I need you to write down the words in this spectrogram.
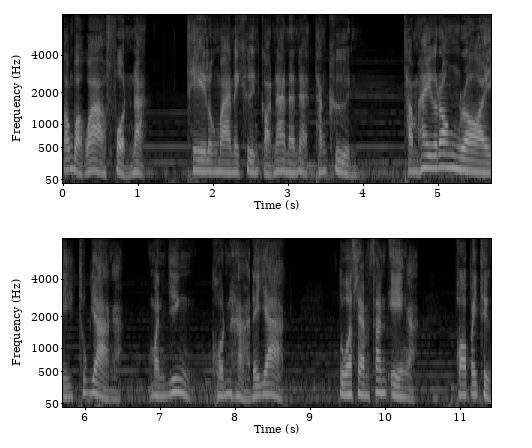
ต้องบอกว่าฝนน่ะ เทลงมาในคืนก่อนหน้านั้นน่ะทั้งคืนทำให้ร่องรอยทุกอย่างอะ มันยิ่งค้นหาได้ยาก ตัวแซมสันเองอะ พอไปถึง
